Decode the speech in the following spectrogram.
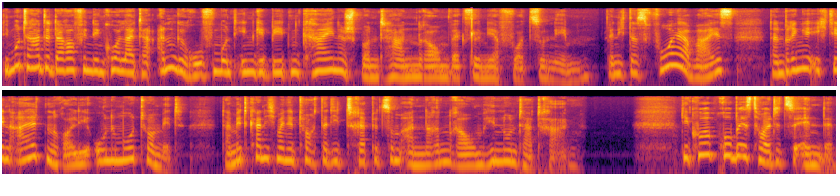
Die Mutter hatte daraufhin den Chorleiter angerufen und ihn gebeten, keine spontanen Raumwechsel mehr vorzunehmen. Wenn ich das vorher weiß, dann bringe ich den alten Rolli ohne Motor mit. Damit kann ich meine Tochter die Treppe zum anderen Raum hinuntertragen. Die Chorprobe ist heute zu Ende.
